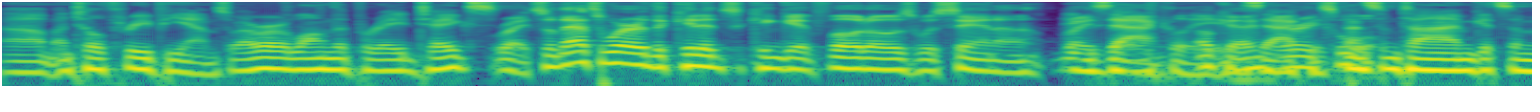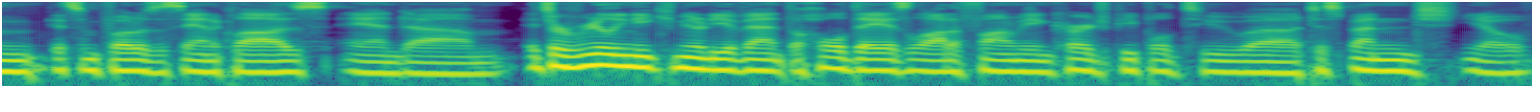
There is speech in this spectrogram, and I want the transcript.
um, until 3 p.m. So however long the parade takes. Right. So that's where the kids can get photos with Santa. Right exactly. There. Okay. Exactly. Very Spend some time, get some get some photos of Santa Claus, and um, it's a really neat community event. The whole day is a lot of fun. We encourage people to uh, to spend you know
